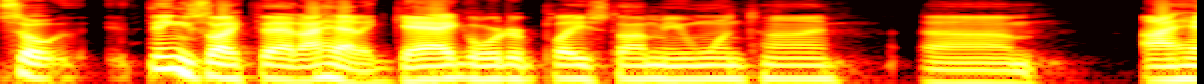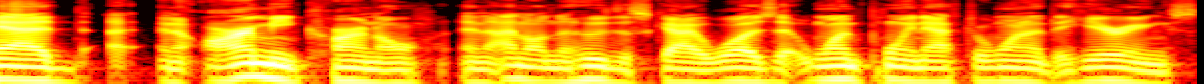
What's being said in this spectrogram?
so things like that. I had a gag order placed on me one time. Um, I had an Army colonel, and I don't know who this guy was. At one point after one of the hearings,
